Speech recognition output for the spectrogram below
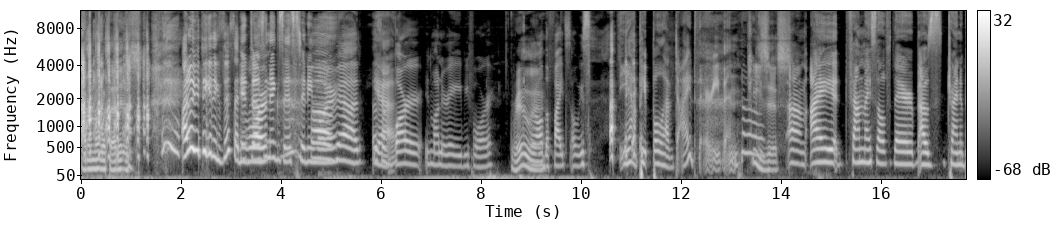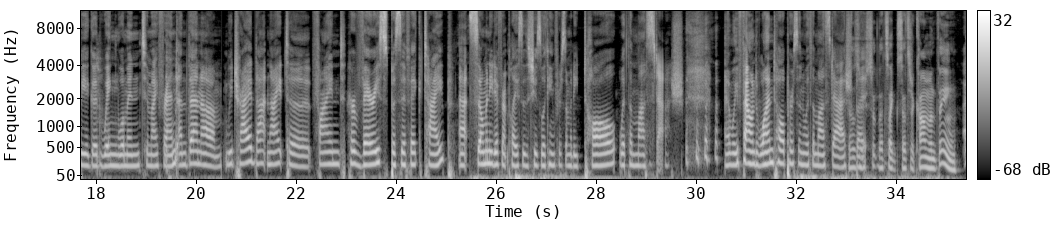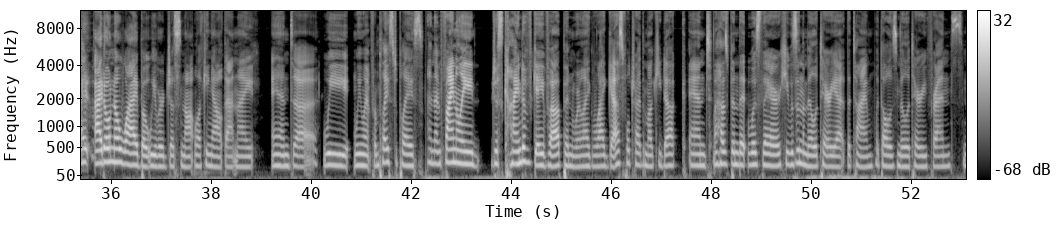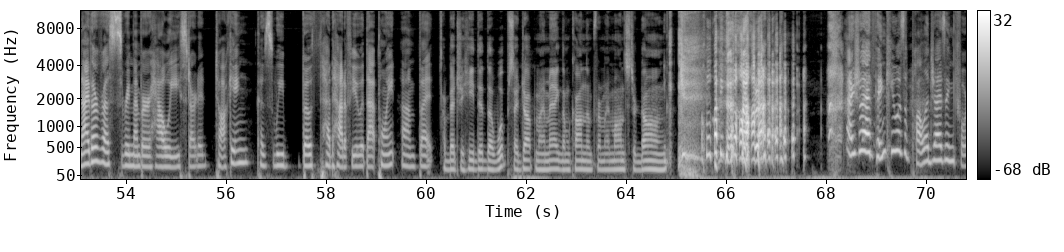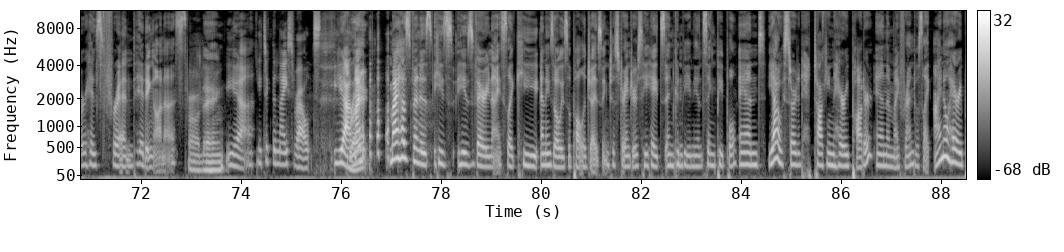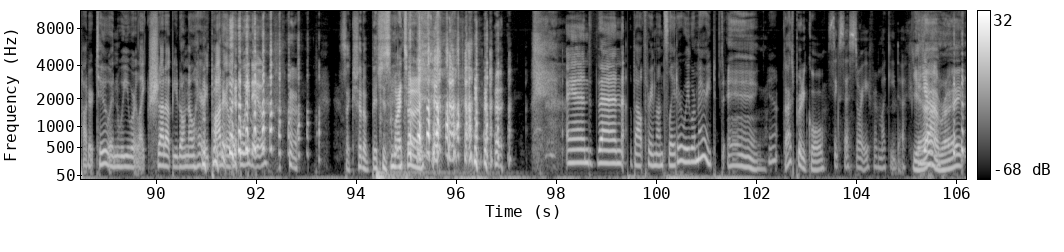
I don't know what that is. I don't even think it exists anymore. it doesn't exist anymore. Oh anymore. man, that's Yeah. a bar in Monterey before, Really? where all the fights always. Yeah, people have died there even. Jesus. Um, I found myself there. I was trying to be a good wing woman to my friend, and then um, we tried that night to find her very specific type at so many different places. She's looking for somebody tall with a mustache, and we found one tall person with a mustache, Those but so, that's like such a common thing. I I don't know why, but we were just not lucking out that night, and uh, we we went from place to place, and then finally just kind of gave up and we're like, well, I guess we'll try the Mucky Duck. And my husband that was there, he was in the military at the time with all his military friends. Neither of us remember how we started talking because we both had had a few at that point. Um, but I bet you he did the whoops. I dropped my Magnum condom for my monster dong. oh my god. Actually, I think he was apologizing for his friend hitting on us. Oh dang! Yeah, he took the nice route. yeah. right? My my husband is he's he's very nice. Like he and he's always apologizing to strangers. He hates inconveniencing people. And yeah, we started h- talking Harry Potter, and then my friend was like, "I know Harry Potter too," and we were like, "Shut up! You don't know Harry Potter like we do." It's like shut up, bitch. It's my time. And then about three months later, we were married. dang. Yeah. That's pretty cool. Success story from Mucky Duck. Yeah, Yeah. right.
